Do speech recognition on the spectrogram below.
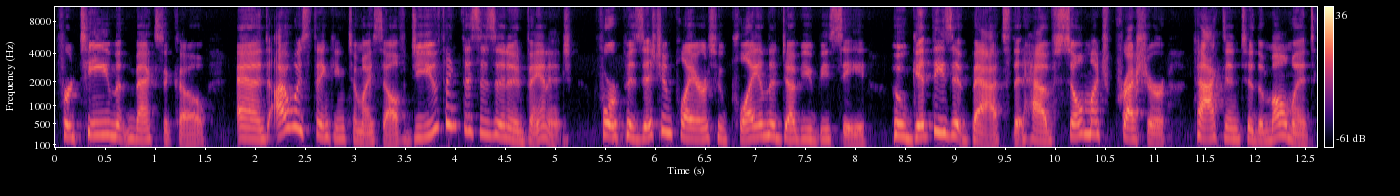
for Team Mexico. And I was thinking to myself, do you think this is an advantage for position players who play in the WBC, who get these at bats that have so much pressure packed into the moment?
